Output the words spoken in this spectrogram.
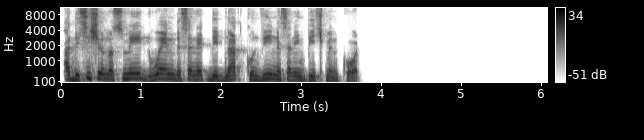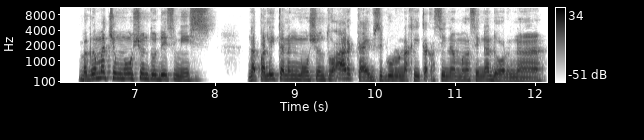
A decision was made when the Senate did not convene as an impeachment court. Bagamat yung motion to dismiss, napalitan ng motion to archive, siguro nakita kasi ng mga senador na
